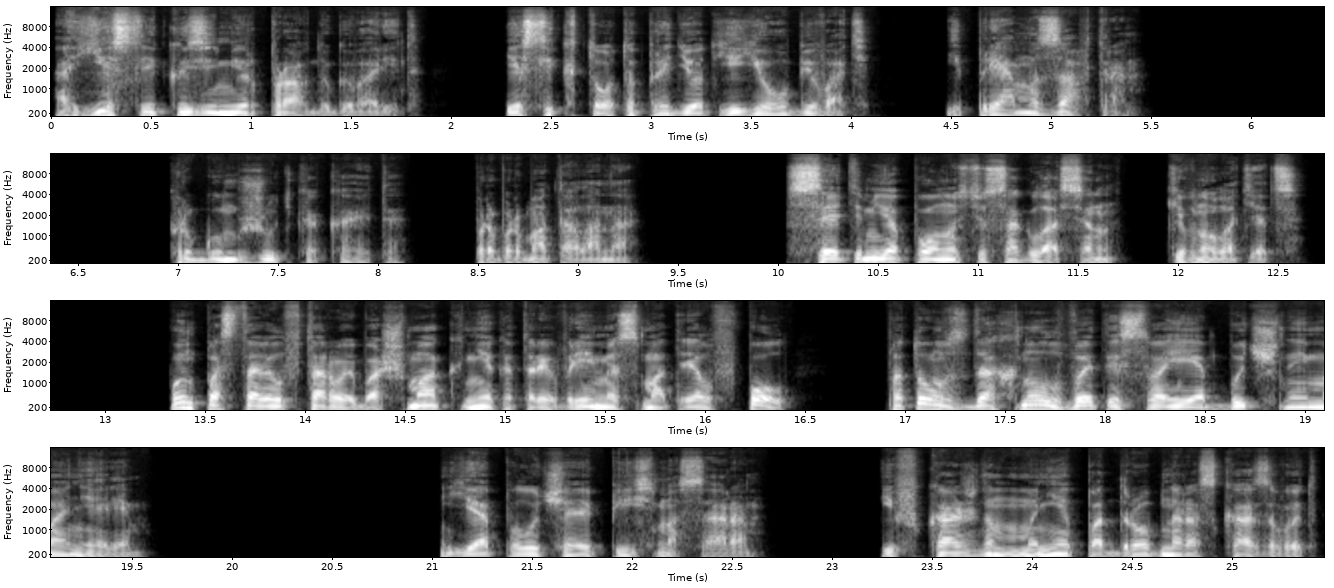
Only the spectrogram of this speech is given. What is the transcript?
А если Казимир правду говорит? Если кто-то придет ее убивать? И прямо завтра? Кругом жуть какая-то, пробормотала она. С этим я полностью согласен, кивнул отец. Он поставил второй башмак, некоторое время смотрел в пол, потом вздохнул в этой своей обычной манере. Я получаю письма, Сара. И в каждом мне подробно рассказывают,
